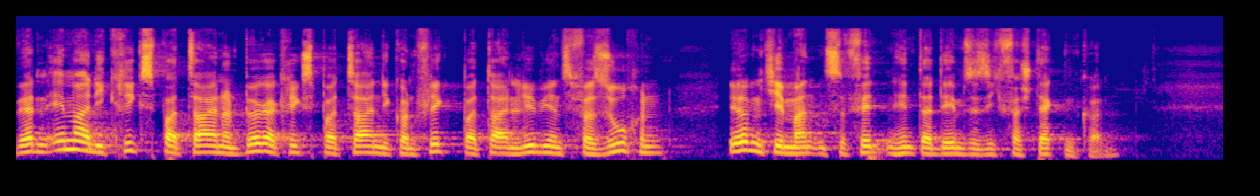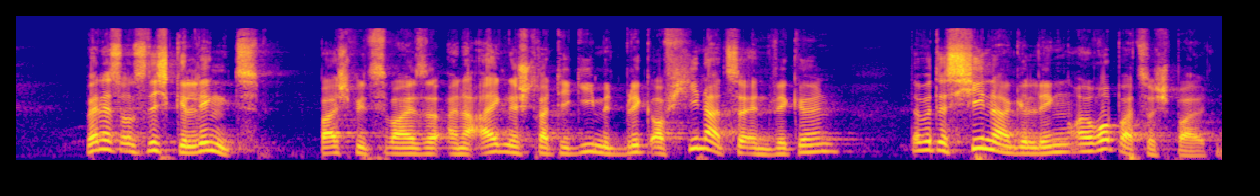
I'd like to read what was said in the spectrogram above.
werden immer die Kriegsparteien und Bürgerkriegsparteien, die Konfliktparteien Libyens versuchen, irgendjemanden zu finden, hinter dem sie sich verstecken können. Wenn es uns nicht gelingt, beispielsweise eine eigene Strategie mit Blick auf China zu entwickeln, dann wird es China gelingen, Europa zu spalten.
